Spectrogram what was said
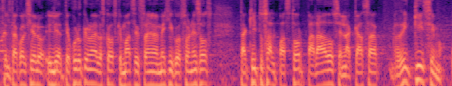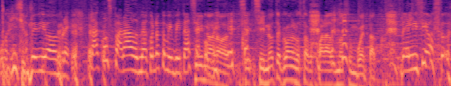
El taco al cielo. Y te juro que una de las cosas que más extraño de México son esos taquitos al pastor parados en la casa, riquísimo. Uy, ya me dio hambre. Tacos parados, me acuerdo que me invitaste sí, a comer. No, no, si, si, no te comen los tacos parados no es un buen taco. Deliciosos.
